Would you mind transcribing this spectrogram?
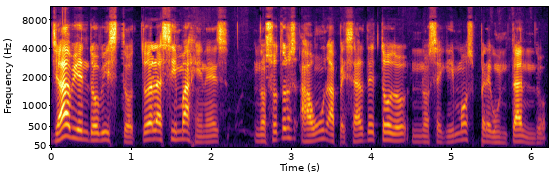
Ya habiendo visto todas las imágenes, nosotros aún a pesar de todo nos seguimos preguntando,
